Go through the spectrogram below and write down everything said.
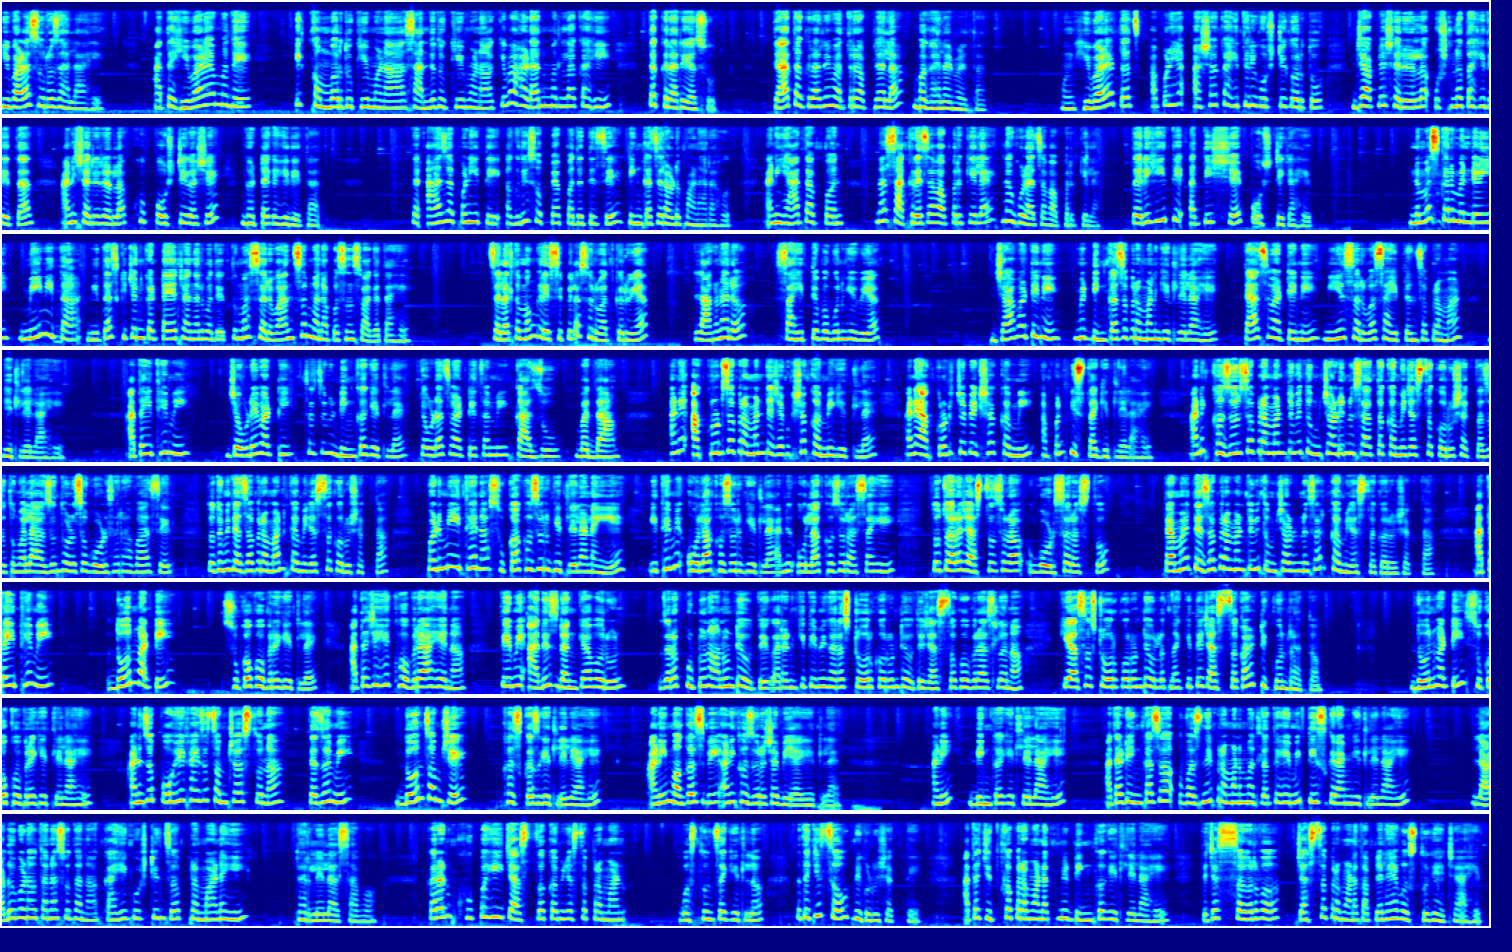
हिवाळा सुरू झाला आहे. आता हिवाळ्यामध्ये एक कंबरदुखी म्हणा सांधेदुखी म्हणा किंवा हाडांमधला काही तक्रारी असोत. त्या तक्रारी मात्र आपल्याला बघायला मिळतात. मग हिवाळ्यातच आपण ह्या अशा काहीतरी गोष्टी करतो ज्या आपल्या शरीराला उष्णताही देतात आणि शरीराला खूप पौष्टिक असे घटकही देतात. तर आज आपण इथे अगदी सोप्या पद्धतीचे टिंकाचे लाडू पाहणार आहोत. आणि ह्यात आपण ना साखरेचा वापर केला आहे ना गुळाचा वापर केला आहे तरीही ते अतिशय पौष्टिक आहेत. नमस्कार मंडळी मी नीता नीताज किचन कट्टा या चॅनलमध्ये तुम्हा सर्वांचं मनापासून स्वागत आहे. चला तर मग रेसिपीला सुरुवात करूयात. लागणारं साहित्य बघून घेऊयात. ज्या वाटीने मी डिंकाचं प्रमाण घेतलेलं आहे त्याच वाटेने मी हे सर्व साहित्यांचं प्रमाण घेतलेलं आहे. आता इथे मी जेवढे वाटीचं जो मी डिंक घेतलं आहे तेवढ्याच वाटीचा मी काजू बदाम आणि अक्रोडचं प्रमाण त्याच्यापेक्षा कमी घेतलं आहे आणि अक्रोडच्यापेक्षा कमी आपण पिस्ता घेतलेला आहे. आणि खजूरचं प्रमाण तुम्ही तुमच्या आवडीनुसार तर कमी जास्त करू शकता. जर तुम्हाला अजून थोडंसं गोडसर हवं असेल तर तुम्ही त्याचं प्रमाण कमी जास्त करू शकता. पण मी इथे ना सुका खजूर घेतलेला नाही आहे इथे मी ओला खजूर घेतला आहे आणि ओला खजूर असाही तो जरा जास्त थोडा गोडसर असतो. त्यामुळे त्याचं प्रमाण तुम्ही तुमच्या आवडीनुसार कमी जास्त करू शकता. आता इथे मी दोन वाटी सुकं खोबरं घेतलं आहे आता जे हे खोबरं आहे ना ते मी आधीच डंक्यावरून जरा कुटून आणून ठेवते कारण की ते मी घरात स्टोअर करून ठेवते. जास्त खोबरं असलं ना की असं स्टोअर करून ठेवलं ना की ते जास्त काळ टिकून राहतं. दोन वाटी सुकं खोबरे घेतलेलं आहे. आणि जो पोहे खायचा चमचा असतो ना त्याचं मी दोन चमचे खसखस घेतलेले आहे. आणि मगज बी आणि खजुराच्या बिया घेतल्या आहेत. आणि डिंक घेतलेला आहे. आता डिंकाचं वजनी प्रमाण म्हटलं तर हे मी तीस ग्रॅम घेतलेलं आहे. लाडू बनवताना सुद्धा ना काही गोष्टींचं प्रमाणही ठरलेलं असावं. कारण खूपही जास्त कमी जास्त प्रमाण वस्तूंचं घेतलं तर त्याची चव बिघडू शकते. आता जितकं प्रमाणात मी डिंक घेतलेलं आहे त्याच्या सर्व जास्त प्रमाणात आपल्याला ह्या वस्तू घ्यायच्या आहेत.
